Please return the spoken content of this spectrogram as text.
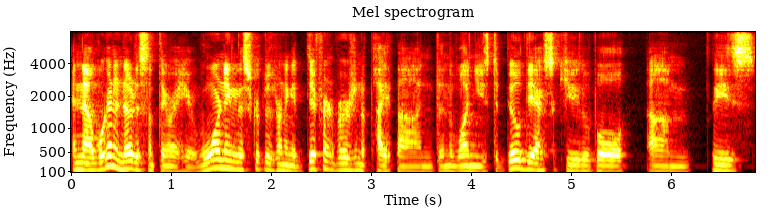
And now we're going to notice something right here. Warning, the script is running a different version of Python than the one used to build the executable. Um, please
